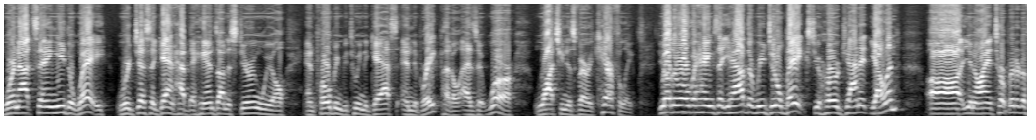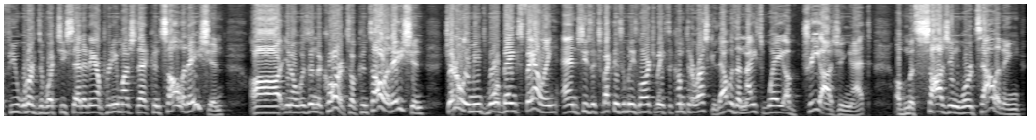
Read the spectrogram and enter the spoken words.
We're not saying either way. We're just, again, have the hands on the steering wheel and probing between the gas and the brake pedal, as it were, watching this very carefully. The other overhangs that you have, the regional banks. You heard Janet Yellen. Uh, you know, I interpreted a few words of what she said there, and pretty much that consolidation, uh, you know, was in the cards. So consolidation generally means more banks failing, and she's expecting some of these large banks to come to the rescue. That was a nice way of triaging that, of massaging word salading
